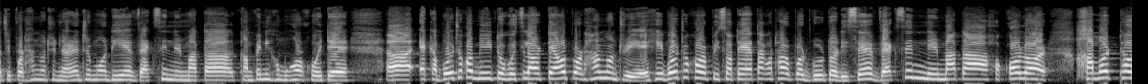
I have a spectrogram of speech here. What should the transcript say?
আজি প্ৰধানমন্ত্ৰী নৰেন্দ্ৰ মোদীয়ে ভেকচিন নিৰ্মাতা কোম্পানীসমূহৰ সৈতে এক বৈঠকত মিলিত হৈছিল আৰু তেওঁ প্ৰধানমন্ত্ৰীয়ে সেই বৈঠকৰ পিছতে এটা কথাৰ ওপৰত গুৰুত্ব দিছে। ভেকচিন নিৰ্মাতাসকলৰ সামৰ্থ্য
